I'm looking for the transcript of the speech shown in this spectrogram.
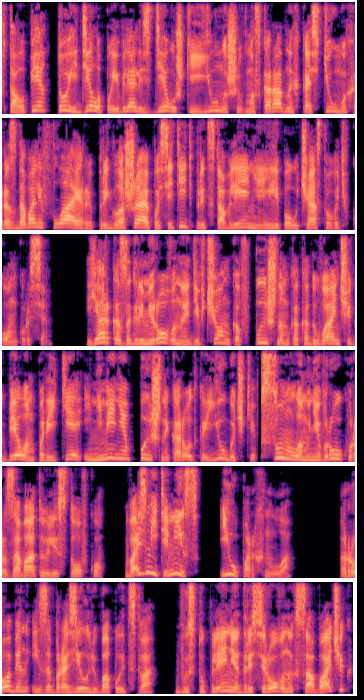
В толпе то и дело появлялись девушки и юноши в маскарадных костюмах, раздавали флаеры, приглашая посетить представление или поучаствовать в конкурсе. Ярко загримированная девчонка в пышном, как одуванчик, белом парике и не менее пышной короткой юбочке всунула мне в руку розоватую листовку. «Возьмите, мисс!» и упорхнула. Робин изобразил любопытство. «Выступление дрессированных собачек?»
